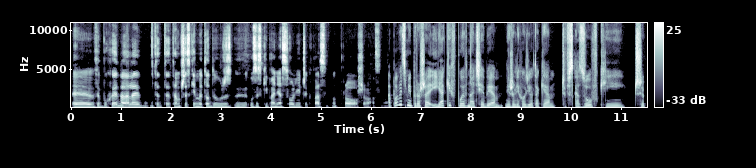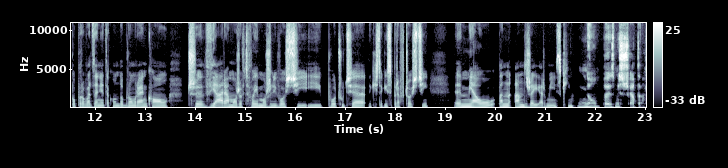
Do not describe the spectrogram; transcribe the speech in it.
e, wybuchy, no ale te, te, tam wszystkie metody uzyskiwania soli czy kwasów, no proszę was. No. A powiedz mi proszę, jaki wpływ na ciebie, jeżeli chodzi o takie czy wskazówki, czy poprowadzenie taką dobrą ręką, czy wiara może w Twoje możliwości i poczucie jakiejś takiej sprawczości y, miał pan Andrzej Armiński? No, to jest mistrz świata.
